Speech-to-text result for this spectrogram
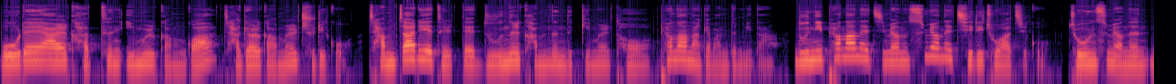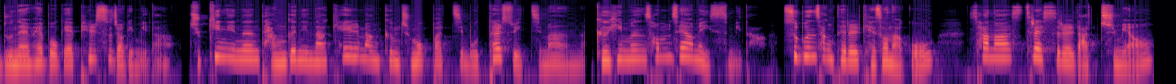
모래알 같은 이물감과 자결감을 줄이고 잠자리에 들 때 눈을 감는 느낌을 더 편안하게 만듭니다. 눈이 편안해지면 수면의 질이 좋아지고 좋은 수면은 눈의 회복에 필수적입니다. 주키니는 당근이나 케일만큼 주목받지 못할 수 있지만 그 힘은 섬세함에 있습니다. 수분 상태를 개선하고 산화 스트레스를 낮추며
